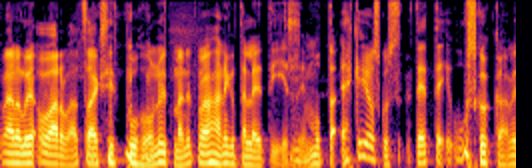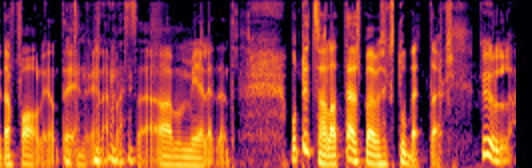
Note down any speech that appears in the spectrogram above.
mä en ollut varma, että siitä puhua. Nyt mä, nyt mä vähän niin kuin tälleen tiisasin. Mutta ehkä joskus te ette uskokaan, mitä Pauli on tehnyt elämässä. Aivan mieletöntä. Mutta nyt sä alat täyspäiväiseksi tubettajaksi. Kyllä,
